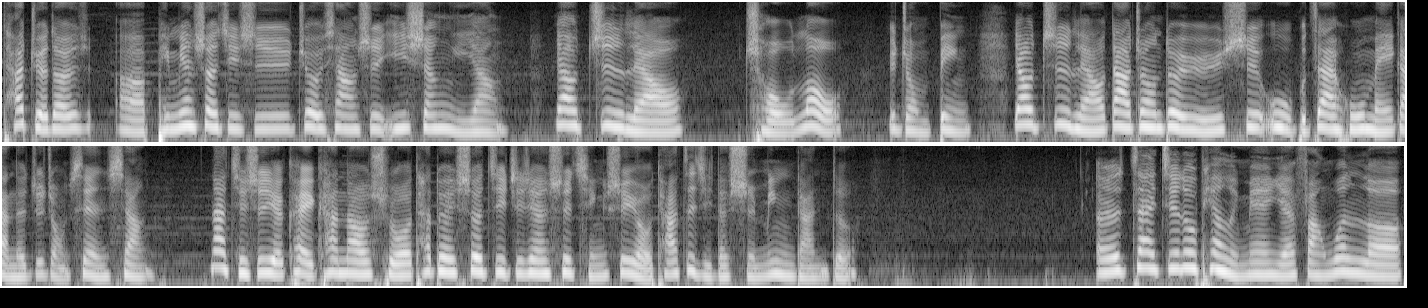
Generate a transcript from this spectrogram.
他觉得呃，平面设计师就像是医生一样，要治疗丑陋一种病，要治疗大众对于事物不在乎美感的这种现象。那其实也可以看到，说他对设计这件事情是有他自己的使命感的。而在纪录片里面也访问了，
